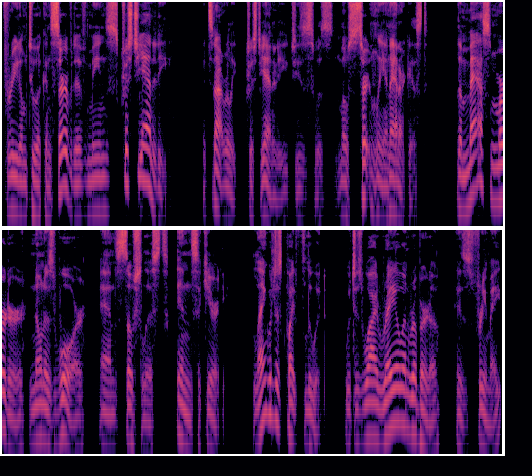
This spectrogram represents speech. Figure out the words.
Freedom to a conservative means Christianity. It's not really Christianity, Jesus was most certainly an anarchist. The mass murder known as war and socialist insecurity. Language is quite fluid, which is why Rayo and Roberta, his freemate,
